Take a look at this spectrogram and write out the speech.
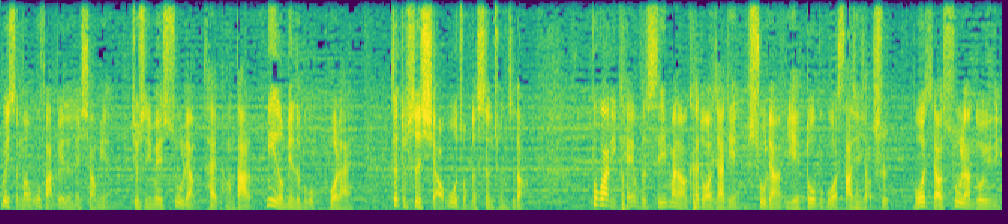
为什么无法被人类消灭？就是因为数量太庞大了，灭都灭得不过过来。这就是小物种的生存之道。不管你 KFC、麦当劳开多少家店，数量也多不过沙县小吃。我只要数量多于你，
